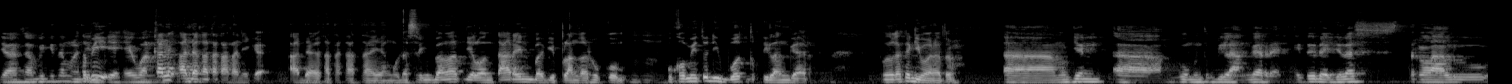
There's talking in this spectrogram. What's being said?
Jangan sampai kita malah Tapi, kayak hewan. Kan ada kata-kata nih kak, ada kata-kata yang udah sering banget dilontarin bagi pelanggar hukum. Hukum itu dibuat untuk dilanggar. Menurut kakak gimana tuh? Eh, mungkin eh, hukum untuk dilanggar ya itu udah jelas terlalu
